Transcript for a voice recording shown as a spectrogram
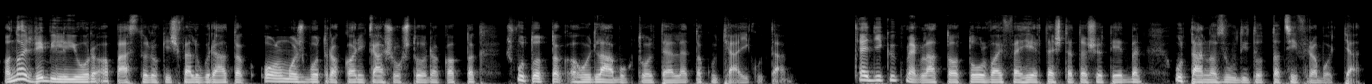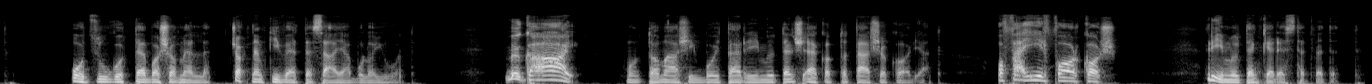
A nagy ribillióra a pásztorok is felugráltak, olmos botra, karikás ostorra kaptak, s futottak, ahogy lábuktól tellett a kutyáik után. Egyikük meglátta a tolvaj fehér testet a sötétben, utána zúdította cifrabotját. Ott zúgott el Basa mellett, csak nem kiverte szájából a juhot. – Mögáj! – mondta a másik bolytár rémülten, s elkapta társa karját. – A fehér farkas! Rémülten keresztet vetett.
